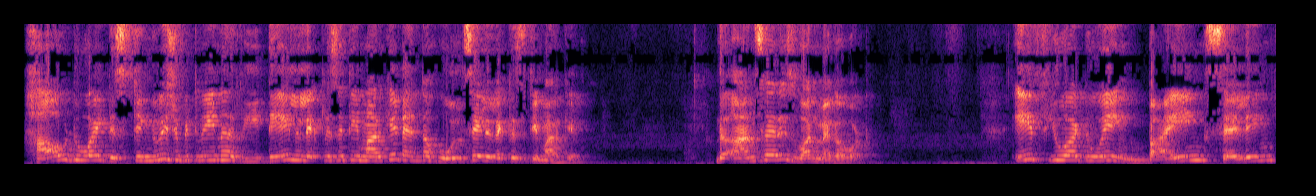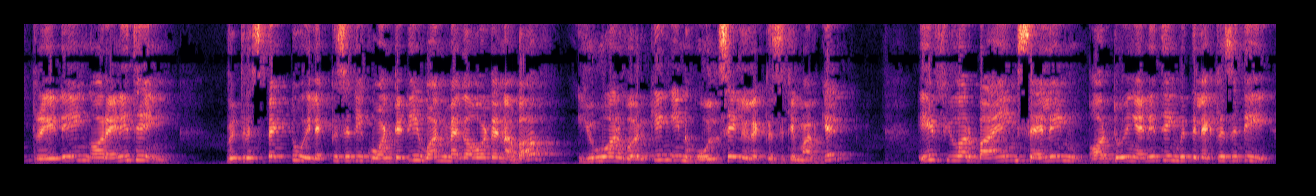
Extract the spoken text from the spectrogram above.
How do I distinguish between a retail electricity market and the wholesale electricity market? The answer is 1 megawatt. If you are doing buying, selling, trading or anything with respect to electricity quantity 1 megawatt and above, you are working in wholesale electricity market. If you are buying, selling or doing anything with electricity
